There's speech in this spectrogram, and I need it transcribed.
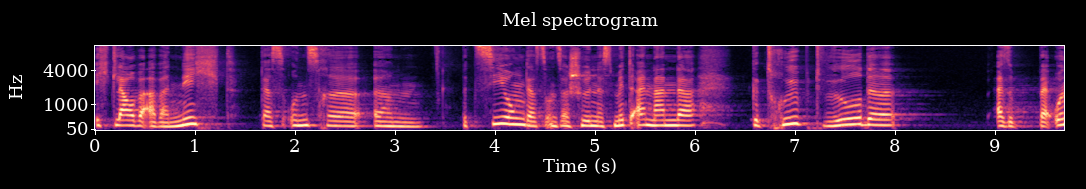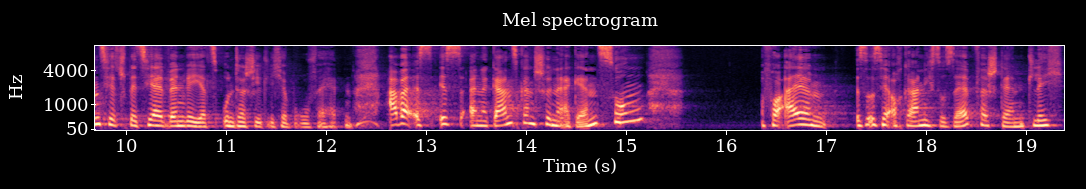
Ich glaube aber nicht, dass unsere ähm, Beziehung, dass unser schönes Miteinander getrübt würde. Also bei uns jetzt speziell, wenn wir jetzt unterschiedliche Berufe hätten. Aber es ist eine ganz, ganz schöne Ergänzung. Vor allem, es ist ja auch gar nicht so selbstverständlich,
